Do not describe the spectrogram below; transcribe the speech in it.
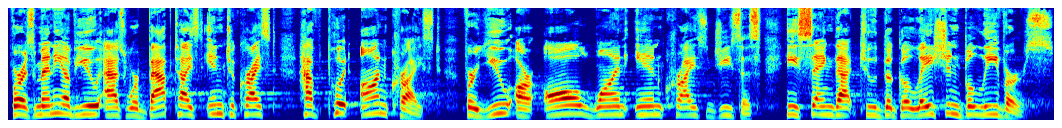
For as many of you as were baptized into Christ have put on Christ, for you are all one in Christ Jesus. He's saying that to the Galatian believers.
